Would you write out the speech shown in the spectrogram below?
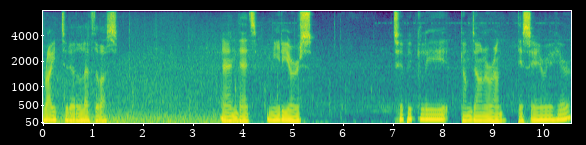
right to the left of us. And that meteors typically come down around this area here.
